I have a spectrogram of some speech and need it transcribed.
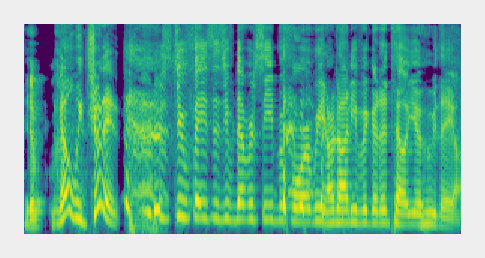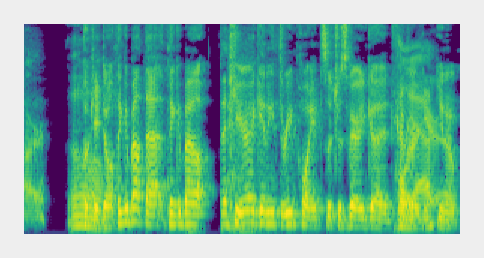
Yep. no, we shouldn't. There's two faces you've never seen before. We are not even going to tell you who they are. Okay, Oh. don't think about that. Think about Kira getting three points, which was very good for yeah. you know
